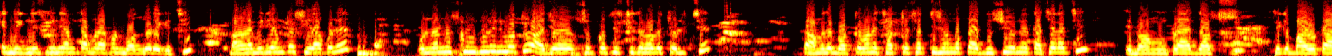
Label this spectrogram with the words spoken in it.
কিন্তু ইংলিশ মিডিয়ামটা আমরা এখন বন্ধ রেখেছি। বাংলা মিডিয়ামটা সিরাকলের অন্যান্য স্কুলগুলির মতো আজও সুপ্রতিষ্ঠিতভাবে চলছে। তো আমাদের বর্তমানে ছাত্রছাত্রী সংখ্যা প্রায় দুশো জনের কাছাকাছি এবং প্রায় দশ থেকে বারোটা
